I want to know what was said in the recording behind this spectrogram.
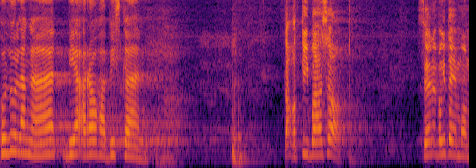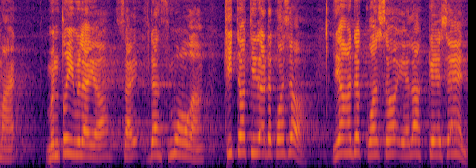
Hulu Langat. Biar Arau habiskan. tak kerti bahasa. Saya nak beritahu Yang Muhammad, Menteri Wilayah saya dan semua orang, kita tidak ada kuasa. Yang ada kuasa ialah KSN,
